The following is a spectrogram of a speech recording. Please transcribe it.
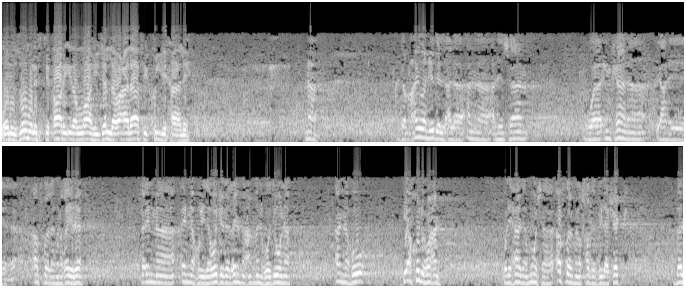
ولزوم الافتقار إلى الله جل وعلا في كل حاله. نعم. ثم أيضا يدل على أن الإنسان وإن كان يعني أفضل من غيره فإن إنه إذا وجد العلم عن من هو دونه أنه يأخذه عنه. ولهذا موسى أفضل من الخضر بلا شك بل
